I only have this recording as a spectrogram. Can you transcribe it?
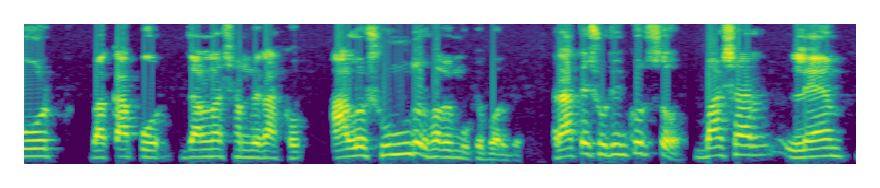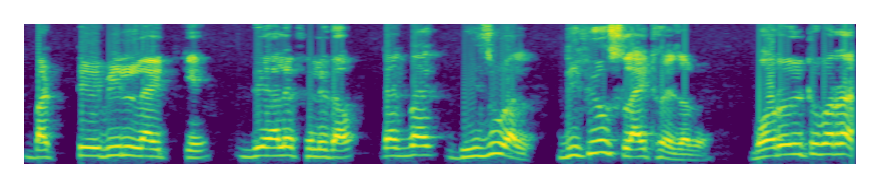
বোর্ড বা কাপড় জানলার সামনে রাখো, আলো সুন্দরভাবে মুখে পড়বে। রাতে শুটিং করছ, বাসার ল্যাম্প বা টেবিল লাইটকে দেয়ালে ফেলে দাও। দেখবা ভিজুয়াল ডিফিউজ লাইট হয়ে যাবে। বড় ইউটিউবাররা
